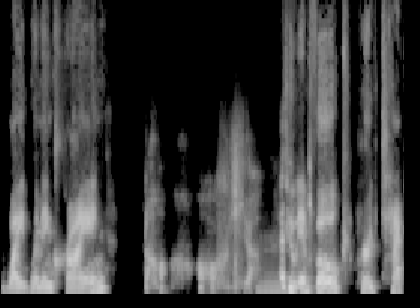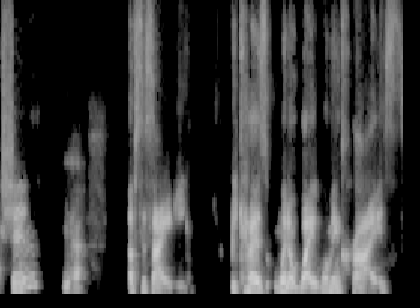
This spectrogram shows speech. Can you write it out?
white women crying Oh, oh yeah. Mm. To invoke protection yes. of society. Because when a white woman cries,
